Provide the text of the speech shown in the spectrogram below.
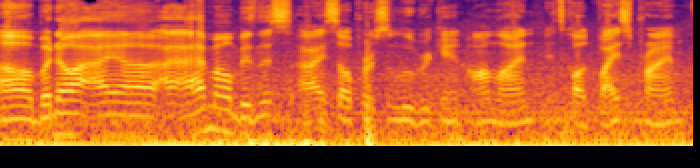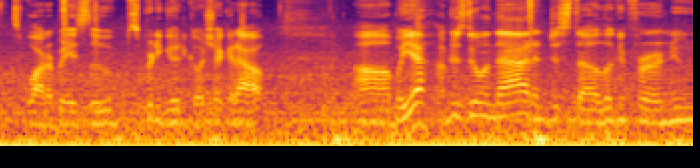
Um, but no, I uh, I have my own business. I sell personal lubricant online. It's called Vice Prime. It's water-based lube. It's pretty good. Go check it out. Uh, but yeah, I'm just doing that and just uh, looking for a new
